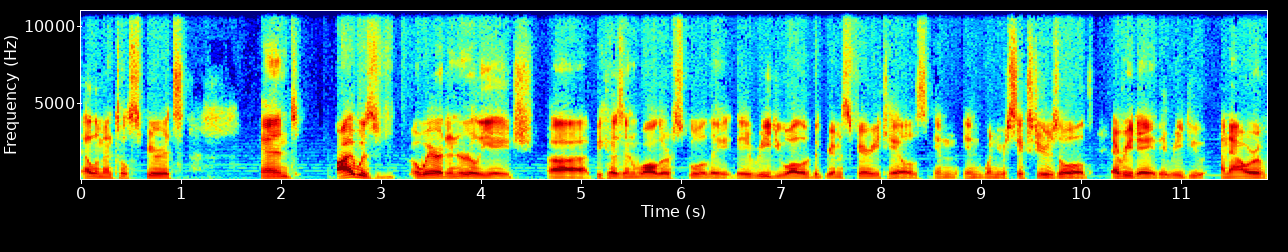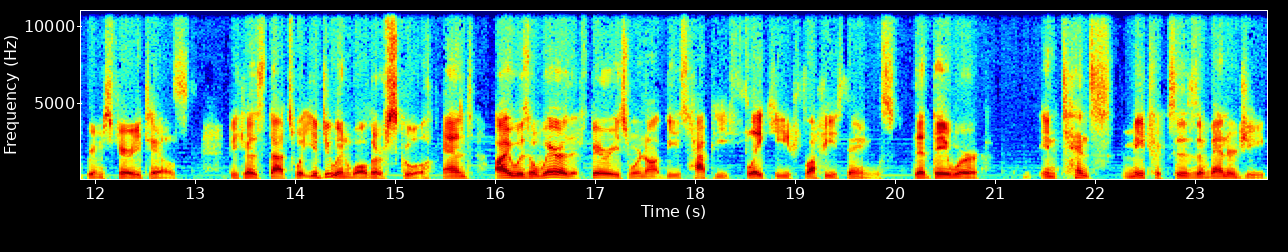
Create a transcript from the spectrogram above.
elemental spirits. And I was aware at an early age uh, because in Waldorf school they they read you all of the Grimm's fairy tales in in when you're six years old every day they read you an hour of Grimm's fairy tales because that's what you do in Waldorf school. And I was aware that fairies were not these happy flaky fluffy things that they were intense matrices of energy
